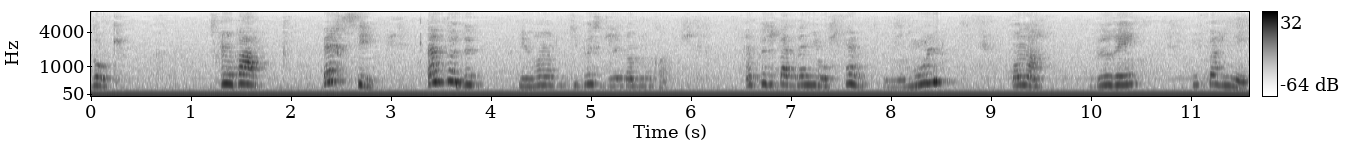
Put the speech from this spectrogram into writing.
Donc, on va verser un peu de, mais vraiment un petit peu êtes dans mon corps, un peu de pâte vanille au fond mon moule qu'on a beurré et fariné.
